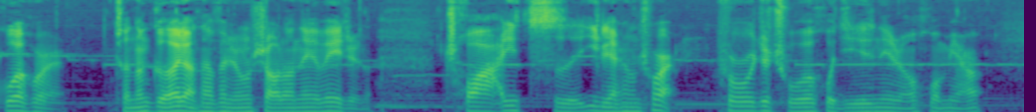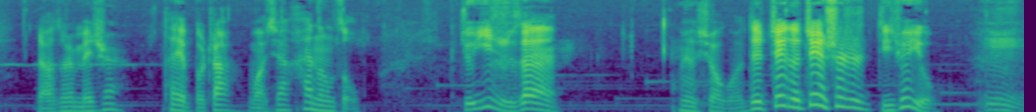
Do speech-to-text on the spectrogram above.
过会儿可能隔两三分钟烧到那个位置了，歘一呲一连成串儿，噗就出个火机那种火苗。然后他说没事儿，它也不炸，往下还能走，就一直在没有效果。这这个这个事儿的确有，嗯，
